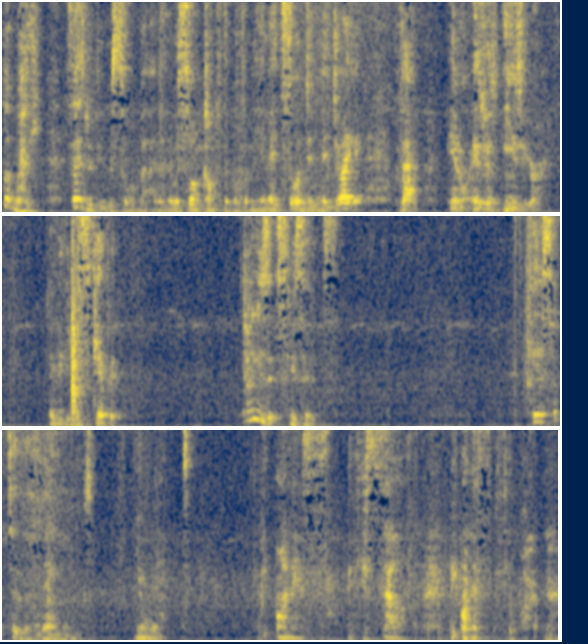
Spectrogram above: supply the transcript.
Look, buddy, sex with you was so bad and it was so uncomfortable for me and I so didn't enjoy it that, you know, it's just easier if you could just skip it. Don't use excuses. Face up to the things you want. Be honest with yourself. Be honest with your partner.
